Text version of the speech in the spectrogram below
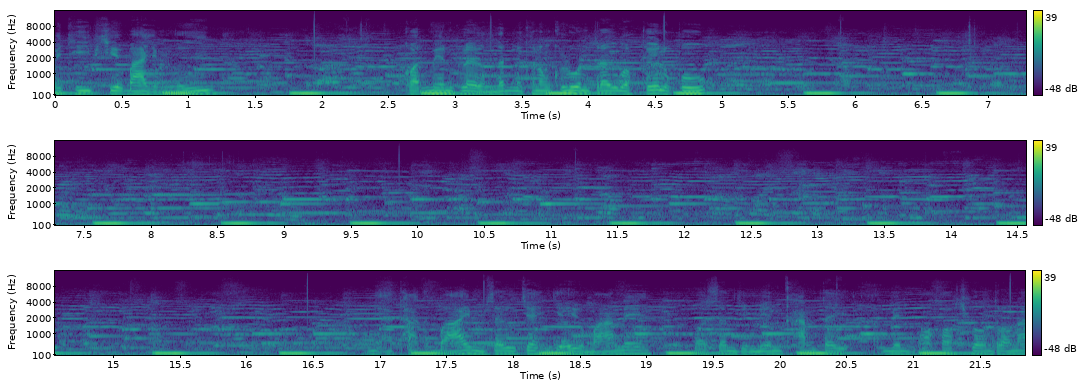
វិធីព្យាបាលជំងឺគាត់មានផ្លូវល្ងិតនៅក្នុងខ្លួនត្រូវរបស់គេលោកពូអ្នកអធិប្បាយមិនសូវចេះនិយាយប្រហែលទេបើសិនជាមានខន្តីមានកំហុសឆ្គងត្រង់ណា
